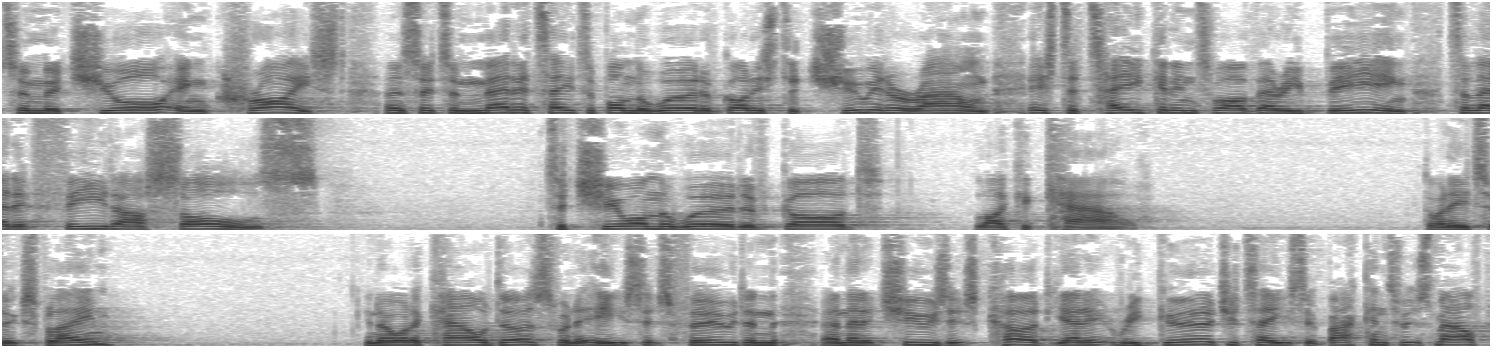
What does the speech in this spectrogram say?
to mature in Christ. And so to meditate upon the Word of God is to chew it around, is to take it into our very being, to let it feed our souls. To chew on the Word of God like a cow. Do I need to explain? You know what a cow does when it eats its food and, and then it chews its cud, yet it regurgitates it back into its mouth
